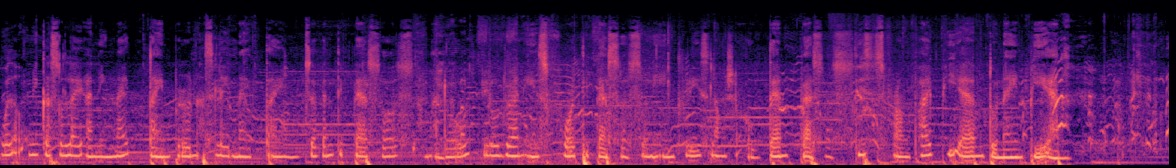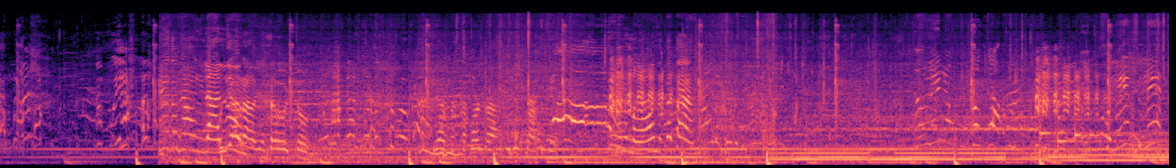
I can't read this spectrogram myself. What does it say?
wala may kasulay aning night time pero na sila night time. 70 pesos ang adult. Children is 40 pesos. So, ni-increase lang siya og 10 pesos. This is from 5 p.m. to 9 p.m. Dito nga ang ilalo. Yaraw, yaraw to. Yan, basta kontra. Bilis na. Sige. Mga ano ka ta? Sulin, sulin.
